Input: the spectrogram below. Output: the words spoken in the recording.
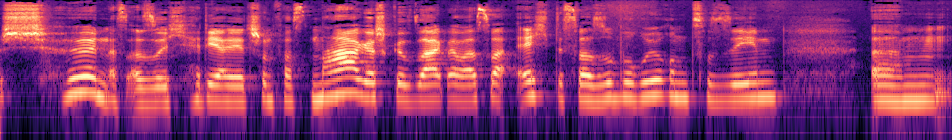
schön. Also ich hätte ja jetzt schon fast magisch gesagt, aber es war echt, es war so berührend zu sehen, ähm,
